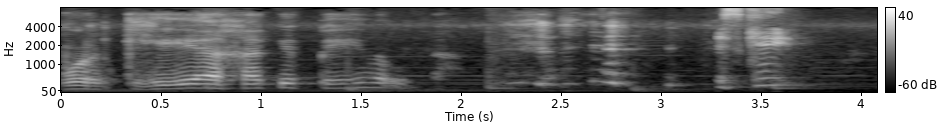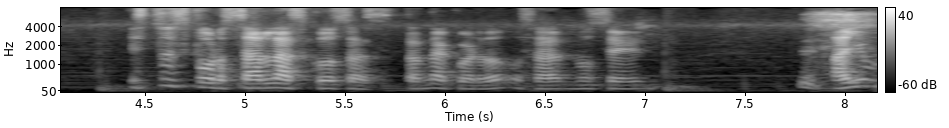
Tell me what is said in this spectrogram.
¿Por qué? Ajá, qué pedo. Es que esto es forzar las cosas, ¿están de acuerdo? O sea, no sé. Hay un-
